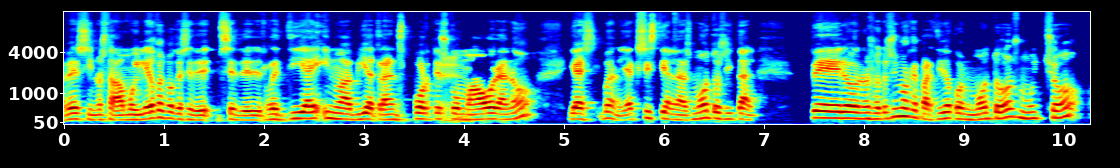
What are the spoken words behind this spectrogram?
A ver, si no estaba muy lejos porque se, de- se derretía y no había transportes como ahora, ¿no? Ya, es- bueno, ya existían las motos y tal. Pero nosotros hemos repartido con motos mucho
